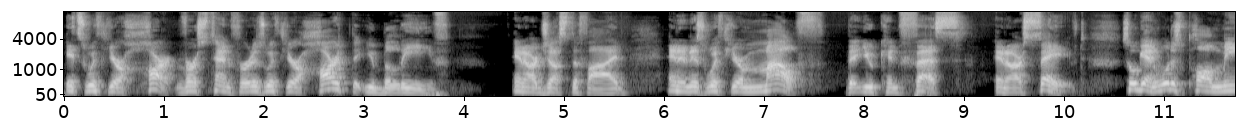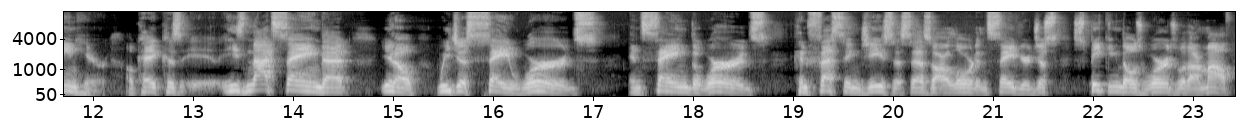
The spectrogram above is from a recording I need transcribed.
It's with your heart. Verse 10 For it is with your heart that you believe and are justified, and it is with your mouth that you confess and are saved. So again, what does Paul mean here? Okay, because he's not saying that, you know, we just say words and saying the words, confessing Jesus as our Lord and Savior, just speaking those words with our mouth.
